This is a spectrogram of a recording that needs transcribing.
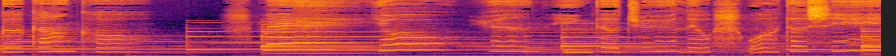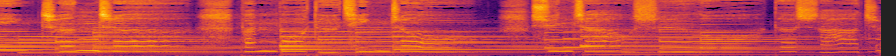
个港口，没有原因的拘留，我的心乘着斑驳的轻舟，寻找失落的沙洲，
